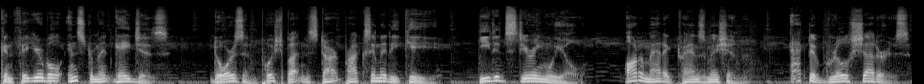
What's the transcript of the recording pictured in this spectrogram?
configurable instrument gauges, doors and push button start proximity key, heated steering wheel, automatic transmission, active grille shutters,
